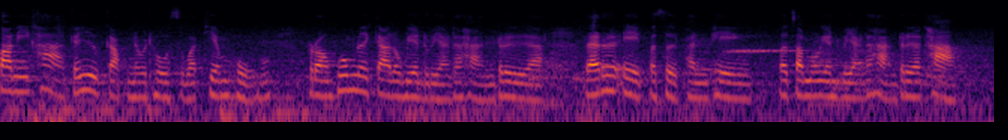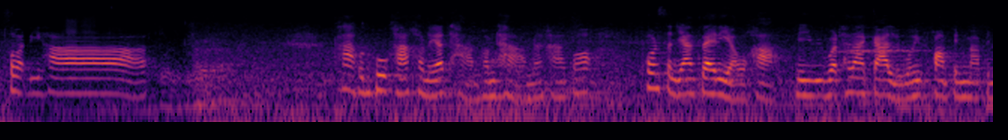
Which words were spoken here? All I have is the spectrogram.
ตอนนี้ค่ะก็อยู่กับนาวโทสุวัสดิ์เทียมหงส์รองผู้อำนวยการโรงเรียนดุริยางค์ทหารเรือ และเรือเอกประเสริฐพันเพลงประจำโรงเรียนดุริยางค์ทหารเรือค่ะ สวัสดีค่ะ ค่ะคุณครูคะขออนุญาตถามคำถามนะคะ ก็พลสัญญาณแตรเดี่ยวค่ะ มีวิวัฒนาการหรือว่ามีความเป็นมาเป็น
